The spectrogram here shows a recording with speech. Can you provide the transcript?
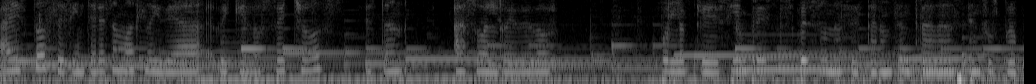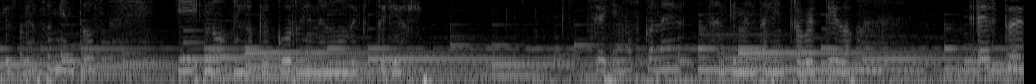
A estos les interesa más la idea de que los hechos están a su alrededor, por lo que siempre estas personas estarán centradas en sus propios pensamientos y no en lo que ocurre en el mundo exterior. Seguimos con el sentimental introvertido. Este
